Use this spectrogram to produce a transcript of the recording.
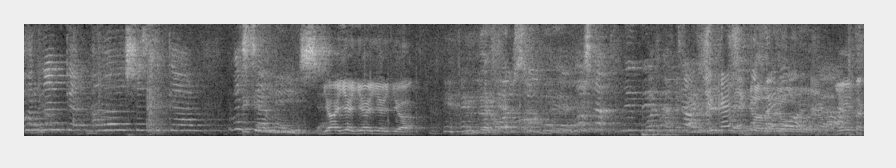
гарненьке, але щось таке Я, я, я, я, я. Можна не. Я, і так,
